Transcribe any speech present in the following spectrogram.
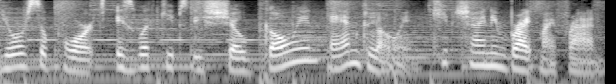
your support is what keeps this show going and glowing. Keep shining bright, my friend.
